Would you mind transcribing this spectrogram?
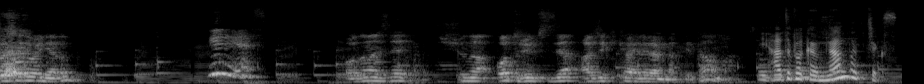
Başka oynayalım. Geliyoruz. O zaman size şuna oturayım size acı hikayeler anlatayım tamam mı? İyi hadi bakalım ne anlatacaksın?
